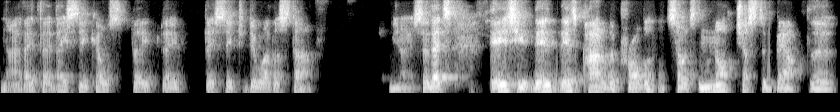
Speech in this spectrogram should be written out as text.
No, they, they seek else they, they they seek to do other stuff you know so that's there's you there, there's part of the problem so it's not just about the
